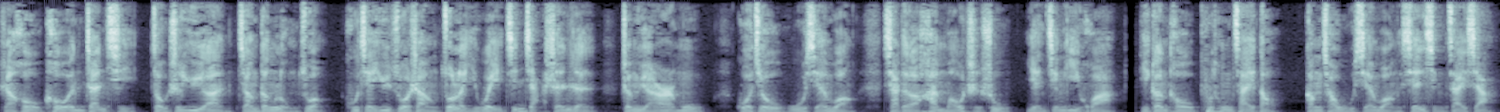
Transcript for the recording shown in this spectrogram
然后叩恩站起，走至御案，将灯笼坐。忽见御座上坐了一位金甲神人，睁圆二目。国舅武贤王吓得汗毛直竖，眼睛一花，一跟头扑通栽倒。刚巧武贤王先行栽下。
